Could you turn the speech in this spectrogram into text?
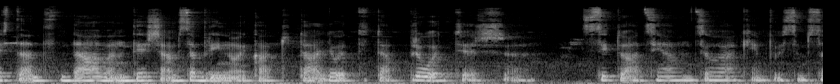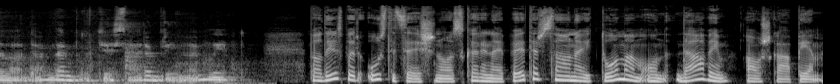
ir tāda dāvana. Tiešām sabrīnoju, kā tu tā ļoti tā proti ar uh, situācijām un cilvēkiem pavisam savādāk darboties. Tā ir apbrīnojama lieta. Paldies par uzticēšanos Karinai Petersonai, Tomam un Dāvim Auškāpiem.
